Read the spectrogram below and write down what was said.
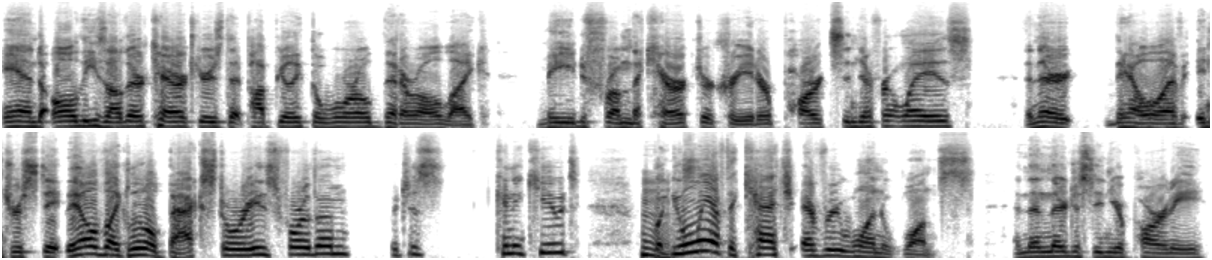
and all these other characters that populate the world that are all like made from the character creator parts in different ways, and they're they all have interesting. They all have like little backstories for them, which is kind of cute. But Hmm. you only have to catch everyone once, and then they're just in your party,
